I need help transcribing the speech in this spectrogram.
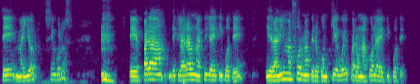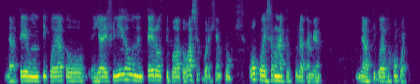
t mayor, símbolos, Eh, para declarar una pila de tipo T y de la misma forma, pero con keyword para una cola de tipo T. Ya, T es un tipo de dato ya definido, un entero, tipo de dato básico, por ejemplo, o puede ser una estructura también, ya, tipo de datos compuestos.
